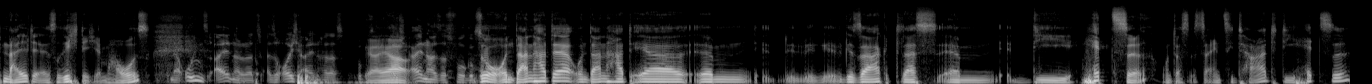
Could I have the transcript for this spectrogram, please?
knallte es richtig im Haus. Na, uns allen hat das, also euch allen hat das, ja, ja. Euch allen hat das vorgeworfen. So, und dann hat er, und dann hat er ähm, gesagt, dass ähm, die Hetze, und das ist ein Zitat, die Hetze,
